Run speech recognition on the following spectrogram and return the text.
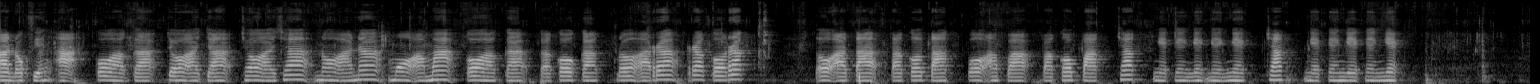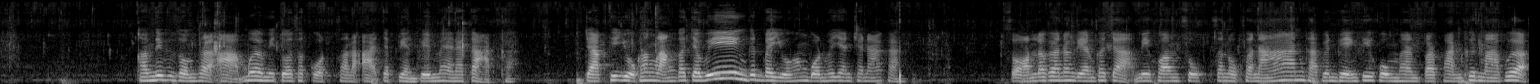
อ่านออกเสียงอะกออากะจออาจะชออาชะนออานะมออามะกออากะกะกอกักรออาระระกอรักตออาตะตะกอตักปออาปะปะกอปักชักแงกแงกแงกแงกแงกชักแงกแงกแงกแงกแงกคำที่ผสมสระอาเมื่อมีตัวสะกดสระอาจะเปลี่ยนเป็นแม่นากาศค่ะ จากที่อยู่ข้างหลังก็จะวิ่งขึ้นไปอยู่ข้างบนพยัญชนะค่ะ สอนแล้วก็นักเรียนก็จะมีความสุขสนุกสนานค่ะ เป็นเพลงที่คมพันประพันธ์ขึ้นมาเพื่อ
